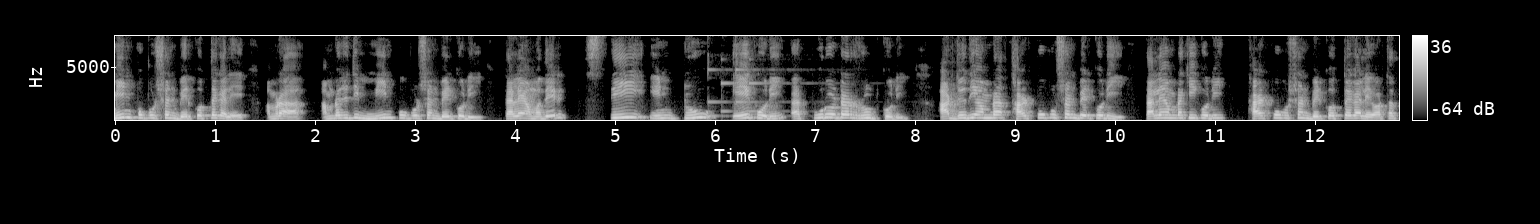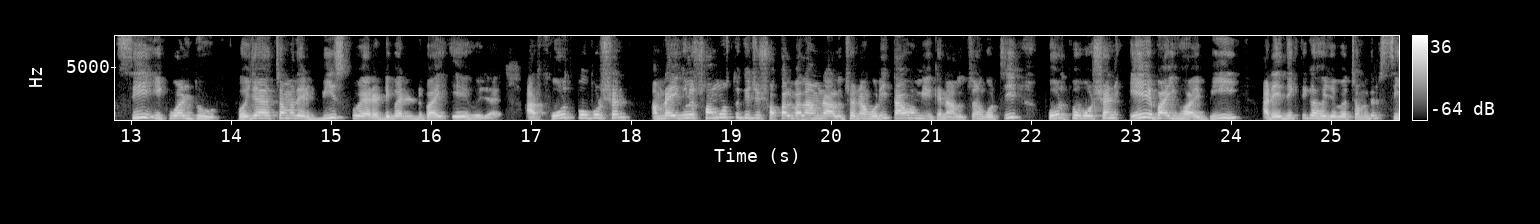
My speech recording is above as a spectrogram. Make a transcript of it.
মিন প্রপোর্শন বের করতে গেলে আমরা আমরা যদি মিন প্রপোর্শন বের করি, তাহলে আমাদের সি ইন্টু এ করি আর পুরোটার রুট করি। আর যদি আমরা থার্ড প্রপোর্শন বের করি, তাহলে আমরা কি করি? থার্ড প্রপোর্শন বের করতে গেলে অর্থাৎ সি ইকুয়াল টু হয়ে যায় হচ্ছে আমাদের B square divided by A হয়ে যায়। আর ফোর্থ প্রপোর্শন আমরা এগুলো সমস্ত কিছু সকালবেলা আমরা আলোচনা করি, তাও আমি এখানে আলোচনা করছি। ফোর্থ প্রপোর্শন এ বাই হয় বি আর এদিক থেকে হয়ে যাবে হচ্ছে আমাদের সি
